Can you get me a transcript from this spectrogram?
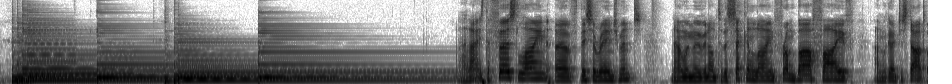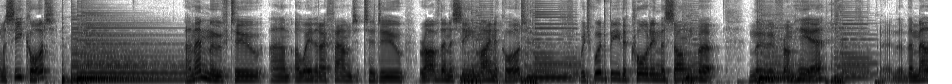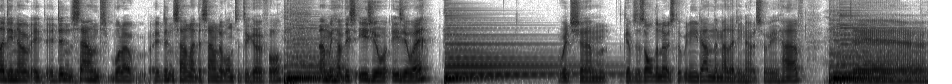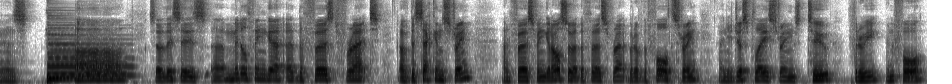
And that is the first line of this arrangement. Now we're moving on to the second line from bar 5 and we're going to start on a C chord and then move to um, a way that I found to do rather than a C minor chord, which would be the chord in the song, but moving from here, uh, the, melody note it, it didn't sound what I it didn't sound like the sound I wanted to go for, and we have this easier easier way, which um, gives us all the notes that we need and the melody notes. So we have. There's a. So this is uh, middle finger at the first fret of the second string and first finger also at the first fret but of the fourth string. And you just play strings 2, 3 and 4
